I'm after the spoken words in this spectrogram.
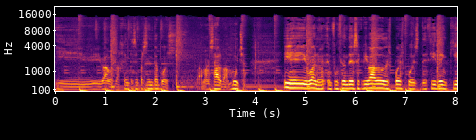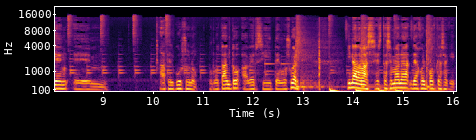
y, vamos, la gente se presenta pues a mansalva, mucha. Y, bueno, en función de ese cribado, después pues deciden quién em, hace el curso o no. Por lo tanto, a ver si tengo suerte. Y nada más, esta semana dejo el podcast aquí.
